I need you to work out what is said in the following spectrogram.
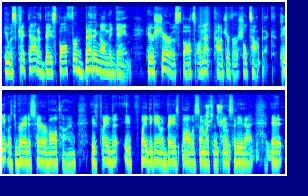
He was kicked out of baseball for betting on the game. Here's Sharrow's thoughts on that controversial topic. Pete was the greatest hitter of all time. He's played the he played the game of baseball with so much intensity that it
